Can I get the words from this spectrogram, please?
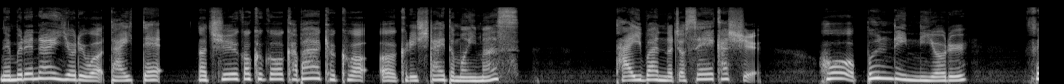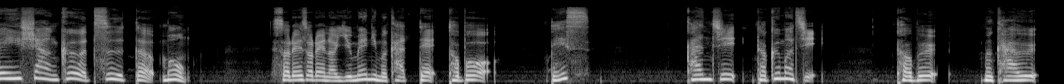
眠れない夜を抱いての中国語カバー曲をお送りしたいと思います。台湾の女性歌手、ホー・ブンリンによる、飞向各自的夢。それぞれの夢に向かって飛ぼう。です。漢字6文字。飛ぶ、向かう、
